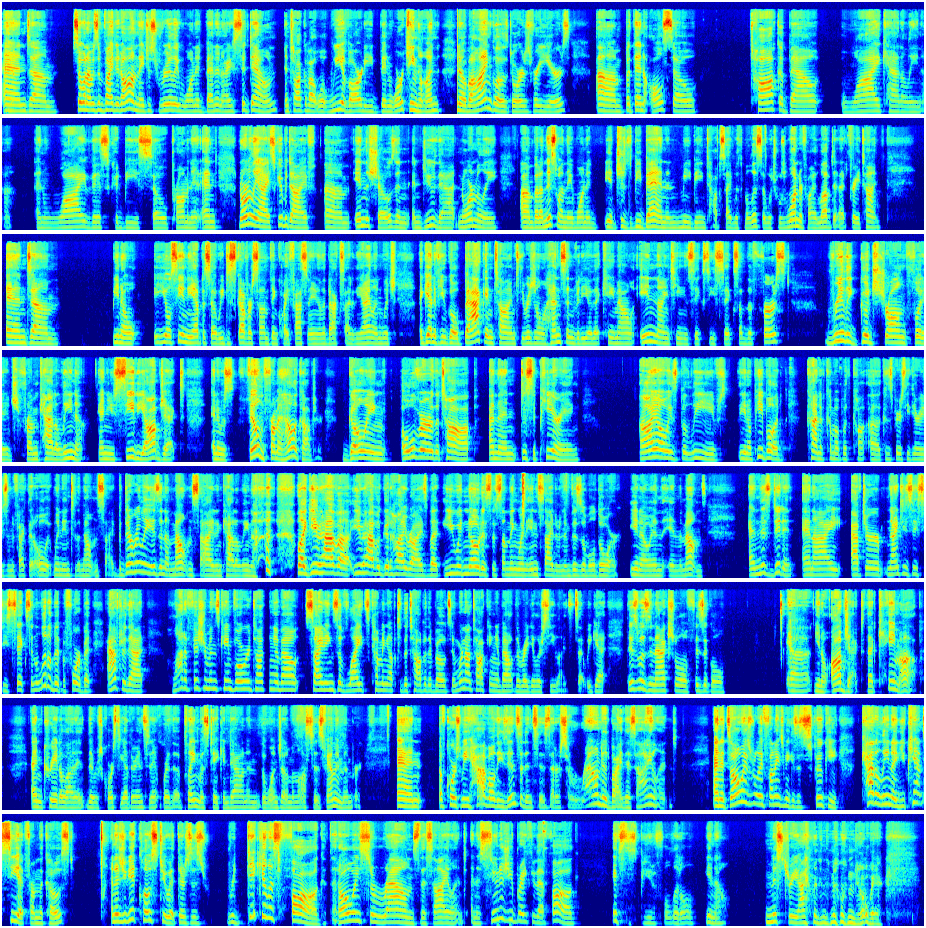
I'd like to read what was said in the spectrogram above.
And yeah. um so when I was invited on, they just really wanted Ben and I to sit down and talk about what we have already been working on, you know, behind closed doors for years. Um, but then also talk about why Catalina and why this could be so prominent. And normally I scuba dive um, in the shows and and do that normally. Um, but on this one, they wanted it just to be Ben and me being topside with Melissa, which was wonderful. I loved it. I had a great time. And um, you know, you'll see in the episode we discover something quite fascinating on the backside of the island which again if you go back in time to the original henson video that came out in 1966 of the first really good strong footage from catalina and you see the object and it was filmed from a helicopter going over the top and then disappearing. I always believed you know people had kind of come up with co- uh, conspiracy theories and the fact that oh it went into the mountainside but there really isn't a mountainside in catalina. Like you have a you have a good high rise but you would notice if something went inside of an invisible door you know in in the mountains. And this didn't and i after 1966 and a little bit before but after that a lot of fishermen came forward talking about sightings of lights coming up to the top of their boats and we're not talking about the regular sea lights that we get. This was an actual physical uh, you know object that came up and create a lot of there was of course the other incident where the plane was taken down and the one gentleman lost his family member. And of course we have all these incidences that are surrounded by this island. And it's always really funny to me because it's spooky. Catalina you can't see it from the coast. And as you get close to it there's this ridiculous fog that always surrounds this island. And as soon as you break through that fog it's this beautiful little you know mystery island in the middle of nowhere.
